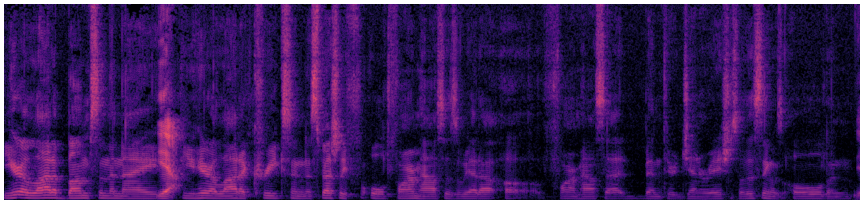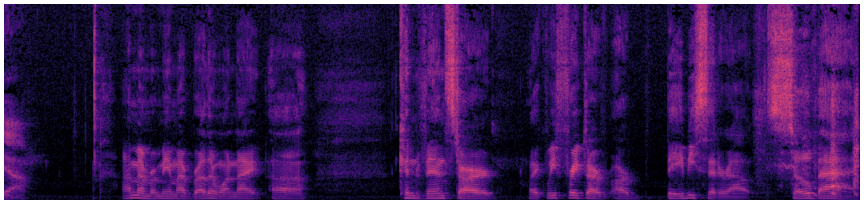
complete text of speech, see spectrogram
You hear a lot of bumps in the night. Yeah. You hear a lot of creaks, and especially old farmhouses. We had a, a farmhouse that had been through generations, so this thing was old and yeah. I remember me and my brother one night uh, convinced our like we freaked our, our babysitter out so bad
